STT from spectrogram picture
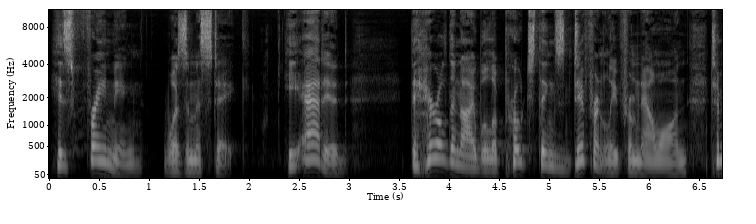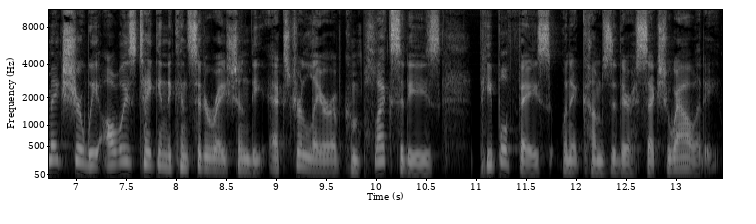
his framing was a mistake. He added, the Herald and I will approach things differently from now on to make sure we always take into consideration the extra layer of complexities people face when it comes to their sexuality.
